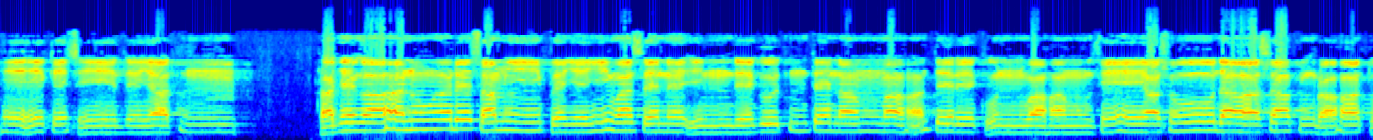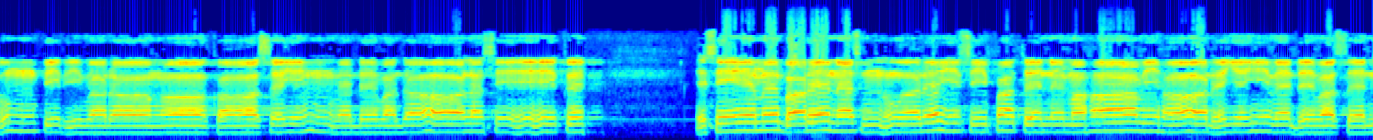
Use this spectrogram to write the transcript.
හේ කෙසේද යත් රජගහනුවර සමීපයෙහි වසන ඉන්දගුත්ත නම් මහතෙරකුන් වහන්සේ අසූදාසක් රහතුන් පිරිවරං ආකාසයෙන් වැඩවදාලසේක එසේම බරණැස් නුවර ඉසිපතන මහා විහාරයෙහි වැඩවසන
